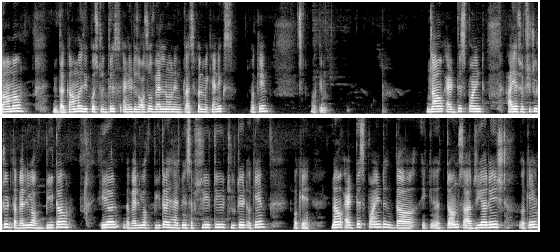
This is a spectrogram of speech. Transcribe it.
gamma. The gamma is equals to this and it is also well known in classical mechanics. Okay. Okay. Now at this point i have substituted the value of beta. Here the value of beta has been substituted okay. Okay now at this point the uh, terms are rearranged okay?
